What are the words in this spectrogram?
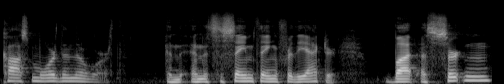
cost more than they're worth. And, and it's the same thing for the actor. But a certain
